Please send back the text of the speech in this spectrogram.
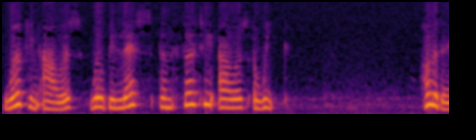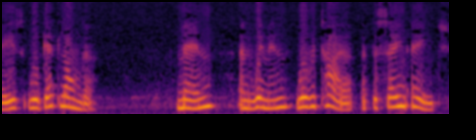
Working hours will be less than 30 hours a week. Holidays will get longer. Men and women will retire at the same age.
